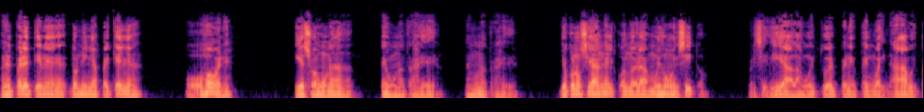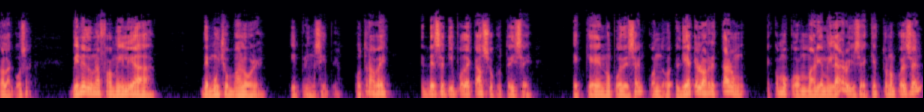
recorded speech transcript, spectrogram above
Ángel Pérez tiene dos niñas pequeñas o jóvenes y eso es una, es una tragedia, es una tragedia. Yo conocí a Ángel cuando era muy jovencito, presidía a la juventud del PNP en Guaynabo y toda la cosa. Viene de una familia de muchos valores y principios. Otra vez, es de ese tipo de casos que usted dice, es que no puede ser. Cuando el día que lo arrestaron, es como con María Milagro, y dice, es que esto no puede ser,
